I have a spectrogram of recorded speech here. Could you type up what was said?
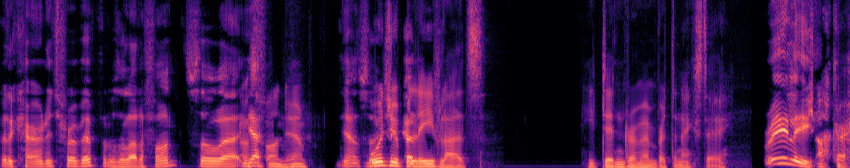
bit of carnage for a bit, but it was a lot of fun. So uh, That was yeah, fun, yeah. yeah. So Would you check out- believe, lads? He didn't remember it the next day. Really? Shocker.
